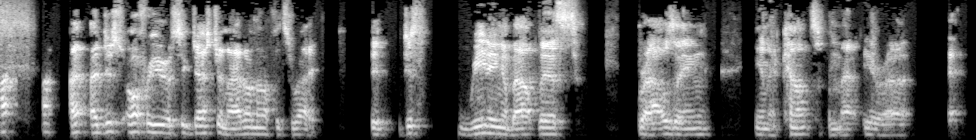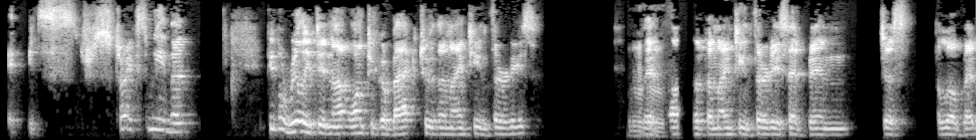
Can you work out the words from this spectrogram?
I, I, I just offer you a suggestion. I don't know if it's right. It, just reading about this, browsing in accounts from that era, it, strikes me that people really did not want to go back to the 1930s. Mm-hmm. They thought that the 1930s had been just a little bit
